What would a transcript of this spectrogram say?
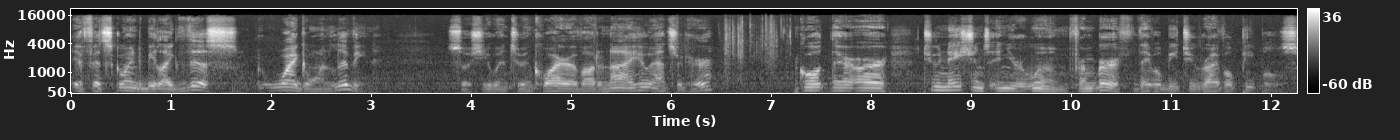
If it's going to be like this, why go on living? So she went to inquire of Adonai, who answered her, quote, There are two nations in your womb. From birth they will be two rival peoples.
